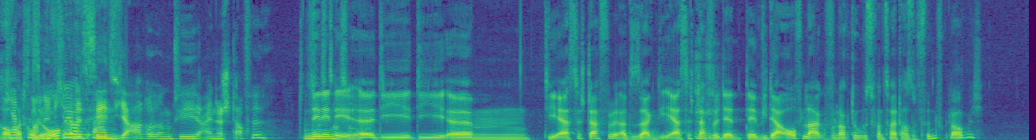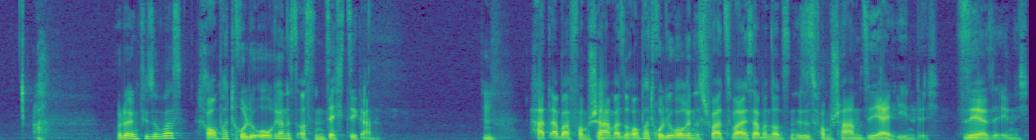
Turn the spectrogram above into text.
Raumpatrouille das Orion? alle zehn Jahre irgendwie eine Staffel? Das Nee, nee, nee. so. Äh, die, die, ähm, die erste Staffel, also sagen die erste Staffel der, der Wiederauflage von Doctor Who ist von 2005, glaube ich. Oder irgendwie sowas. Raumpatrouille Orion ist aus den 60ern. Hat aber vom Charme, also Raumpatrouille Orient ist schwarz-weiß, aber ansonsten ist es vom Charme sehr ähnlich. Sehr, sehr ähnlich.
